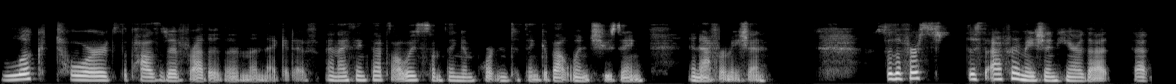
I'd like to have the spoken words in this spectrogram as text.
look towards the positive rather than the negative. And I think that's always something important to think about when choosing an affirmation. So the first this affirmation here that that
